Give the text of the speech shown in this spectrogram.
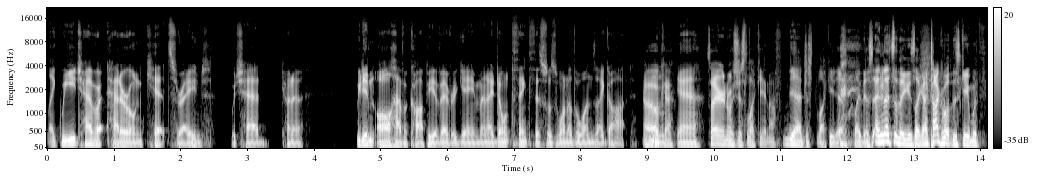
like. We each have had our own kits, right? Which had kind of. We didn't all have a copy of every game, and I don't think this was one of the ones I got. Oh, Mhm. okay. Yeah. So Aaron was just lucky enough. yeah, just lucky to play this. And that's the thing is like I talk about this game with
